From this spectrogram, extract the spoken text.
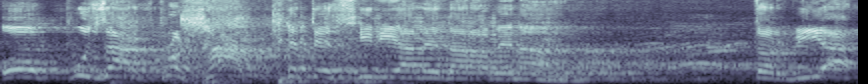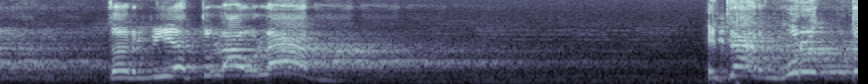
ও পূজার প্রসাদ খেতে সিরিয়ালে দাঁড়াবে না। তোর বিয়া তোর বিয়া তোলা উলাদ এটার গুরুত্ব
